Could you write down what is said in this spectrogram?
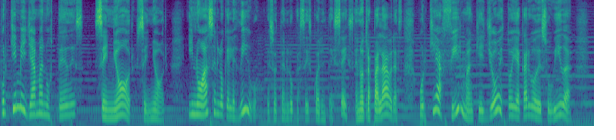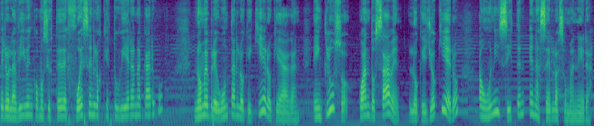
¿Por qué me llaman ustedes Señor, Señor? y no hacen lo que les digo. Eso está en Lucas 6:46. En otras palabras, ¿por qué afirman que yo estoy a cargo de su vida, pero la viven como si ustedes fuesen los que estuvieran a cargo? No me preguntan lo que quiero que hagan e incluso cuando saben lo que yo quiero, aún insisten en hacerlo a su manera.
